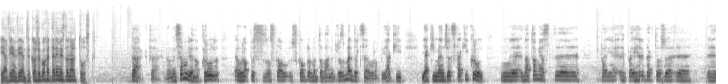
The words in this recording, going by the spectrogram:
Ja wiem, wiem, tylko że bohaterem jest Donald Tusk. Tak, tak. No więc co mówię, no król Europy został skomplementowany przez mędrca Europy. Jaki, jaki mędrzec, taki król. Mm, natomiast, e, panie, panie redaktorze, e, e,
